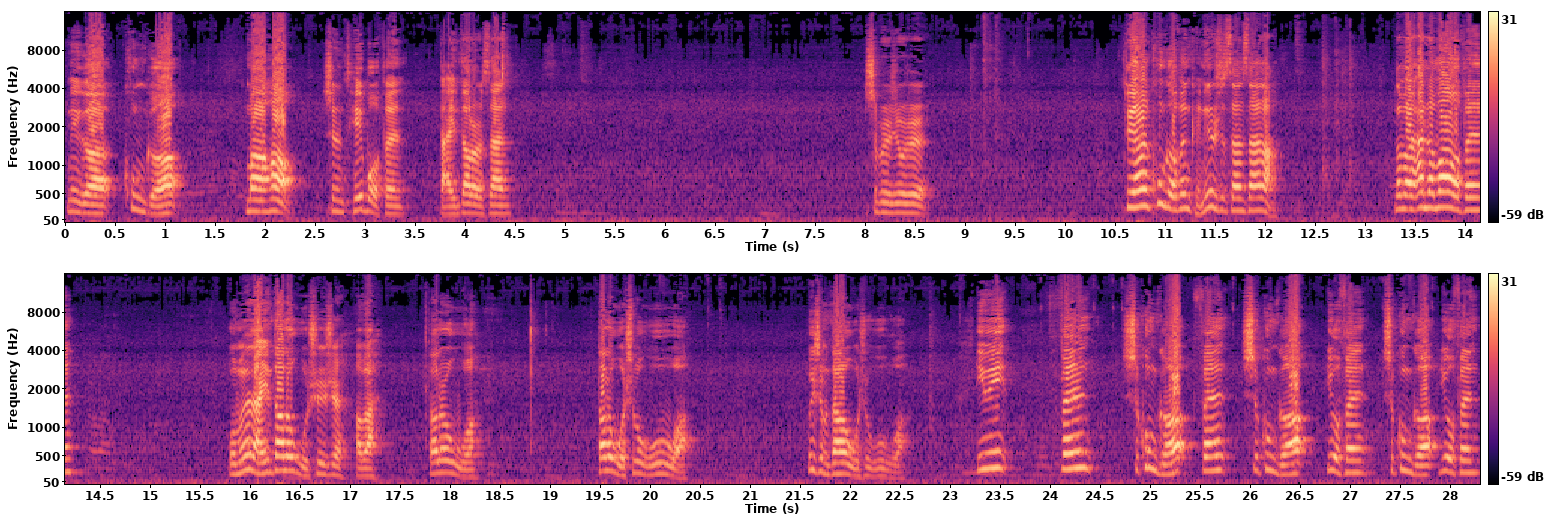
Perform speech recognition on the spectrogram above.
那个空格冒号甚至 table 分，打印 dollar 三，是不是就是？对，按空格分肯定是三三了。那么按照冒号分，我们打印到了五试试，好吧？到了五，到了五是不是五五？为什么到了五是五五？因为分是空格，分是空格，又分是空格，又分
